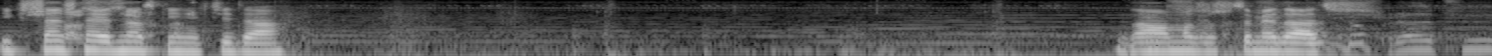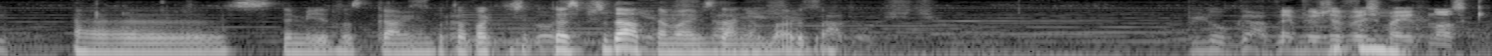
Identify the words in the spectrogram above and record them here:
I księżne jednostki niech ci da. No, możesz w sumie dać e, z tymi jednostkami, bo to faktycznie to jest przydatne moim zdaniem bardzo. Plugawy Najwyżej weźmy jednostki.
